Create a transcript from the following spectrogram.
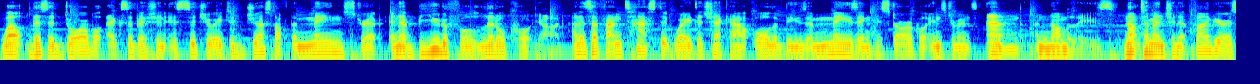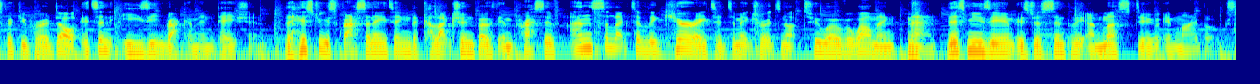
well, this adorable exhibition is situated just off the main strip in a beautiful little courtyard. And it's a fantastic way to check out all of these amazing historical instruments and anomalies. Not to mention at 5 euros 50 per adult, it's an easy recommendation. The history is fascinating, the collection both impressive and selectively curated to make sure it's not too overwhelming. Man, this museum is just simply a must do in my books.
